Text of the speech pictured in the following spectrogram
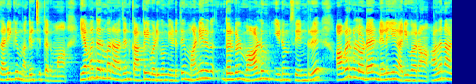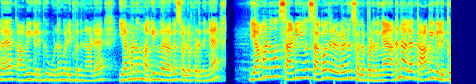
சனிக்கு மகிழ்ச்சி தருமா? யம தர்மராஜன் காக்கை வடிவம் எடுத்து மனிதர்கள் வாழும் இடம் சென்று அவர்களோட நிலையை அறிவாராம். அதனால் காக்கைகளுக்கு உணவளிப்பதனால யமனும் மகிழ்வராக சொல்லப்படுது. சொல்லப்படுதுங்க. யமனும் சனியும் சகோதரர்கள்னு சொல்லப்படுதுங்க. அதனால் காகைகளுக்கு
